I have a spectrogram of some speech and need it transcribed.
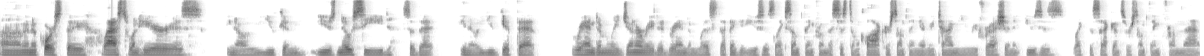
Um, and of course, the last one here is, you know, you can use no seed so that, you know, you get that randomly generated random list. I think it uses like something from the system clock or something every time you refresh, and it uses like the seconds or something from that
